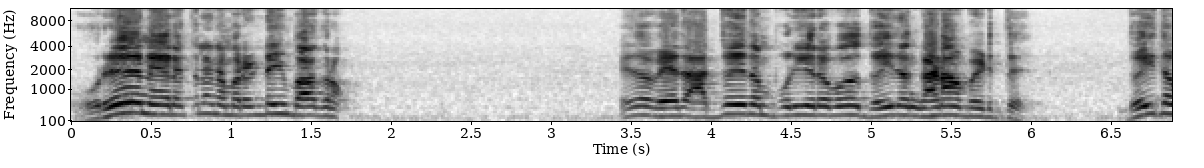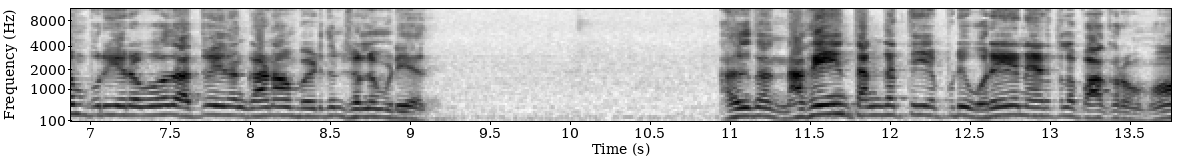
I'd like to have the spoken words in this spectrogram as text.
ஒரே நேரத்தில் நம்ம ரெண்டையும் பார்க்குறோம். ஏதோ வேத அத்வைதம் புரிகிற போது துவைதம் காணாமல் போயிடுது துவைதம் புரிகிற போது அத்வைதம் காணாமல் போயிடுதுன்னு சொல்ல முடியாது. அதுதான் நகையும் தங்கத்தையும் எப்படி ஒரே நேரத்தில் பார்க்குறோமோ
